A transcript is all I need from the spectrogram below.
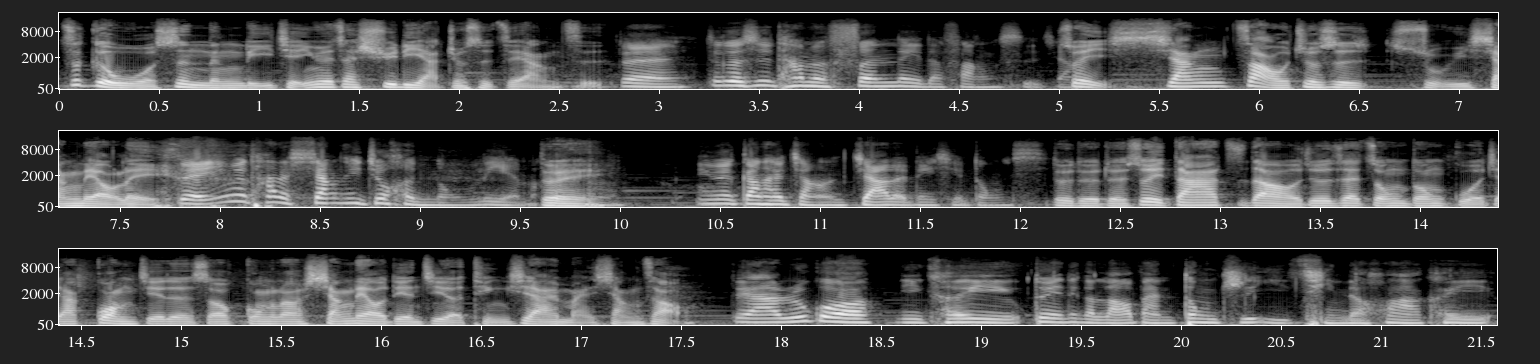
这个我是能理解，因为在叙利亚就是这样子。对，这个是他们分类的方式，这样。所以香皂就是属于香料类。对，因为它的香气就很浓烈嘛。对。嗯因为刚才讲了加的那些东西，对对对，所以大家知道，就是在中东国家逛街的时候，逛到香料店，记得停下来买香皂。对啊，如果你可以对那个老板动之以情的话，可以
